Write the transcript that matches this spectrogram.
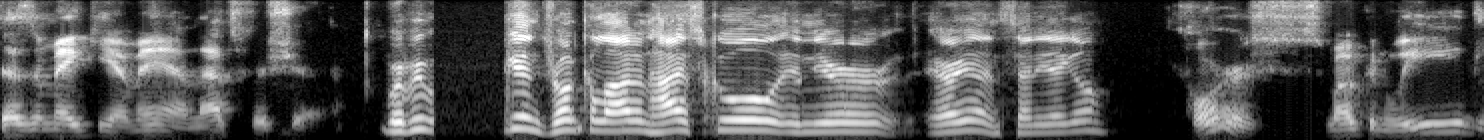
doesn't make you a man. That's for sure. Were people getting drunk a lot in high school in your area in San Diego? Of course, smoking weed.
